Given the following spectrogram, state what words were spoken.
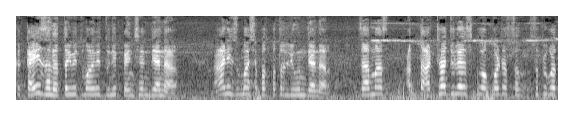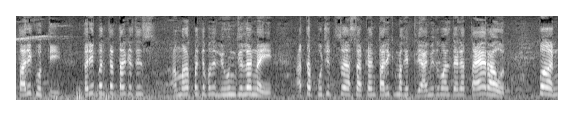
की काही झालं तरी मी तुम्हाला मी जुनी पेन्शन देणार आणि तुम्हाला शपथपत्र लिहून देणार. जमा मग आत्ता अठरा जुलै कोर्टात सु- सुप्रीम कोर्ट तारीख होती तरी पण त्या तारखेत आम्हाला पत्रपत्र लिहून दिलं नाही. आता पुढची सरकारने तारीख मागितली आम्ही तुम्हाला द्यायला तयार आहोत. पण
